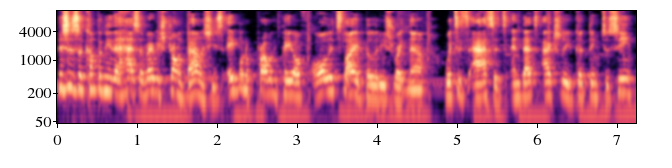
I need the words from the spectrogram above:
This is a company that has a very strong balance sheet, able to probably pay off all its liabilities right now with its assets, and that's actually a good thing to see.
